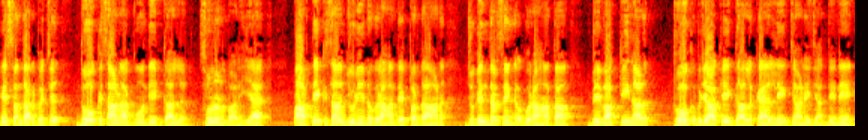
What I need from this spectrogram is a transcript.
ਇਸ ਸੰਦਰਭ ਵਿੱਚ ਦੋ ਕਿਸਾਨ ਆਗੂਆਂ ਦੀ ਗੱਲ ਸੁਣਨ ਵਾਲੀ ਹੈ। ਭਾਰਤੀ ਕਿਸਾਨ ਯੂਨੀਅਨ ਉਗਰਾਹਾਂ ਦੇ ਪ੍ਰਧਾਨ ਜੋਗਿੰਦਰ ਸਿੰਘ ਉਗਰਾਹਾਂ ਤਾਂ ਬੇਵਾਕੀ ਨਾਲ ਠੋਕ ਵਜਾ ਕੇ ਗੱਲ ਕਹਿਣ ਲਈ ਜਾਣੇ ਜਾਂਦੇ ਨੇ।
